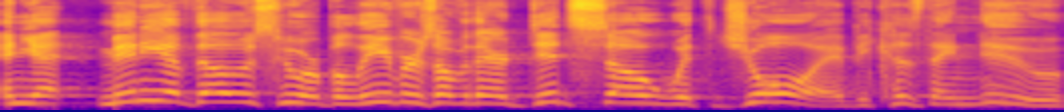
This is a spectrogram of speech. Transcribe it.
And yet, many of those who are believers over there did so with joy because they knew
